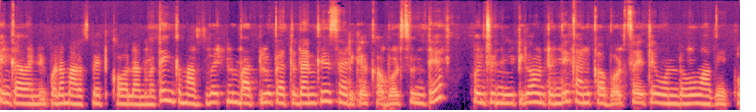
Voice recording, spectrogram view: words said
ఇంకా అవన్నీ కూడా మడత పెట్టుకోవాలన్నమాట. ఇంకా మడత పెట్టిన బట్టలు పెట్టడానికి సరిగ్గా కబోర్డ్స్ ఉంటే కొంచెం నీట్గా ఉంటుంది. కానీ కబోర్డ్స్ అయితే ఉండవు. మాకు ఎక్కువ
